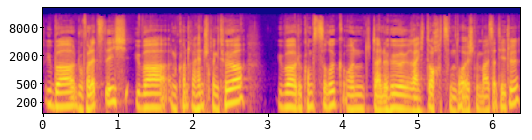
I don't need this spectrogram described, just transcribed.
über du verletzt dich, über ein Kontrahent springt höher über, du kommst zurück und deine Höhe reicht doch zum deutschen Meistertitel.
